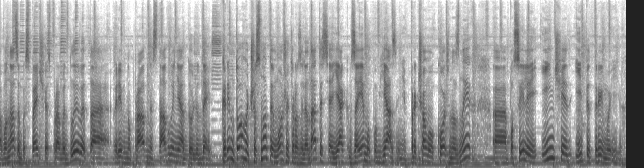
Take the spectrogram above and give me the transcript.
вона забезпечує справедливе та рівноправне ставлення до людей. Крім того, чесноти можуть розглядатися як взаємопов'язані, причому кожна з них а, посилює інші і підтримує їх.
